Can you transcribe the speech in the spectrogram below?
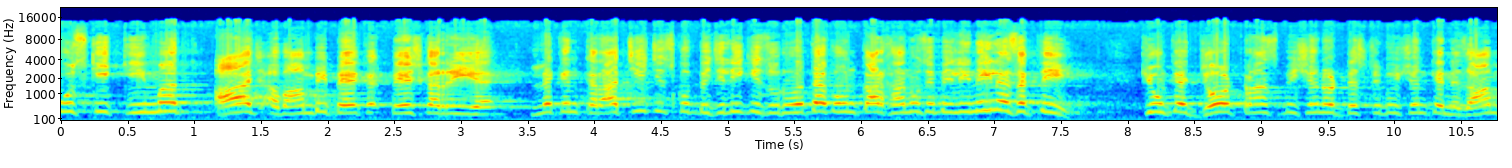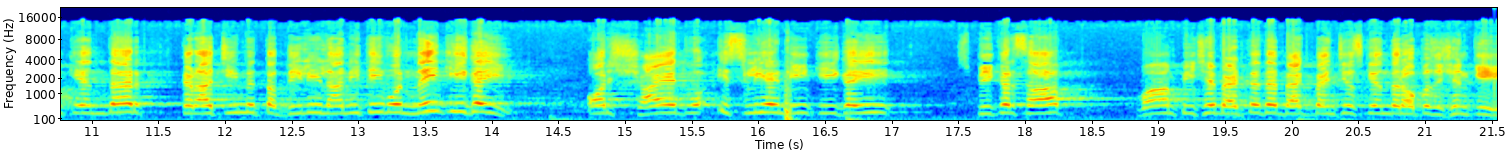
उसकी कीमत आज अवाम भी पे, पेश कर रही है। लेकिन कराची जिसको बिजली की ज़रूरत है वो उन कारखानों से बिजली नहीं ले सकती। क्योंकि जो ट्रांसमिशन और डिस्ट्रीब्यूशन के निज़ाम के अंदर कराची में तब्दीली लानी थी वो नहीं की गई। और शायद वो इसलिए नहीं की गई स्पीकर साहब वहाँ पीछे बैठते थे बैक बेंचेस के अंदर ऑपोजिशन की।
